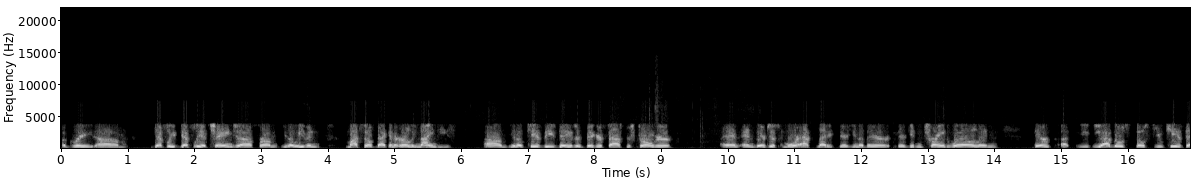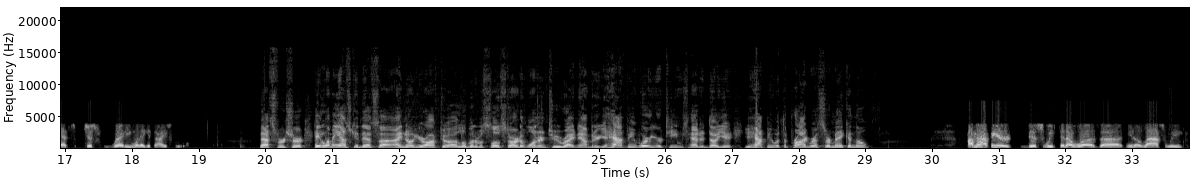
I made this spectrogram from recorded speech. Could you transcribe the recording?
Agreed. Um, definitely definitely a change uh, from you know even myself back in the early '90s. Um, you know, kids these days are bigger, faster, stronger, and and they're just more athletic. They're you know they're they're getting trained well, and they're uh, you, you have those those few kids that's just ready when they get to high school. That's for sure. Hey, let me ask you this. Uh, I know you're off to a little bit of a slow start at one and two right now, but are you happy where your team's headed? Though you you happy with the progress they're making, though? I'm happier this week than I was, uh, you know, last week.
